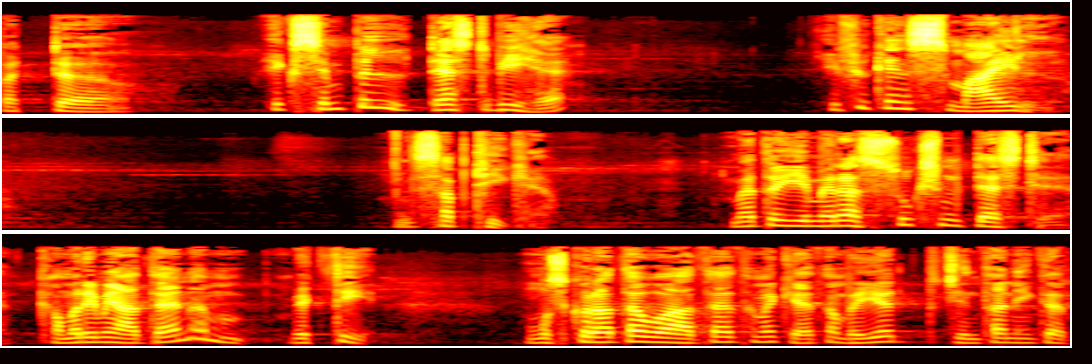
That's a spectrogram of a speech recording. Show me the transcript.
but एक सिंपल टेस्ट भी है। इफ़ यू कैन स्माइल सब ठीक है। मैं तो ये मेरा सूक्ष्म टेस्ट है। कमरे में आता है ना व्यक्ति, मुस्कुराता हुआ आता है तो मैं कहता हूँ, भैया चिंता नहीं कर।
